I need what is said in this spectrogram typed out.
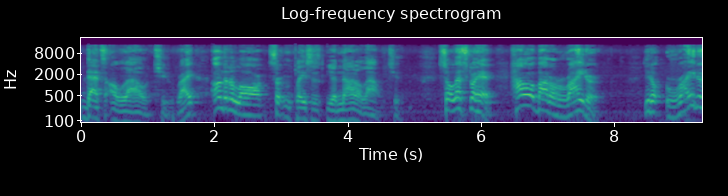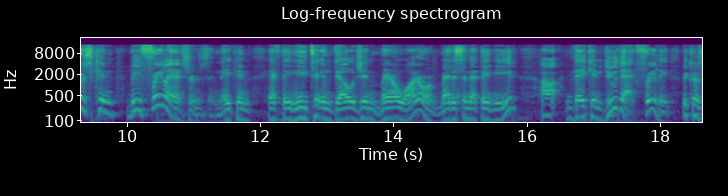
that's allowed to, right? Under the law, certain places you're not allowed to. So let's go ahead. How about a writer? You know, writers can be freelancers and they can, if they need to indulge in marijuana or medicine that they need, uh, they can do that freely because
